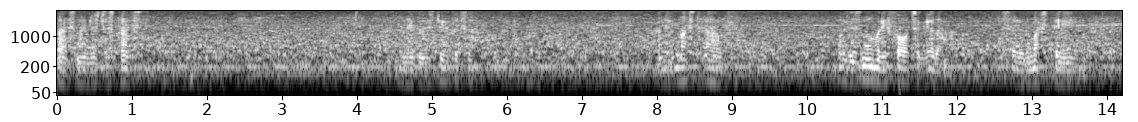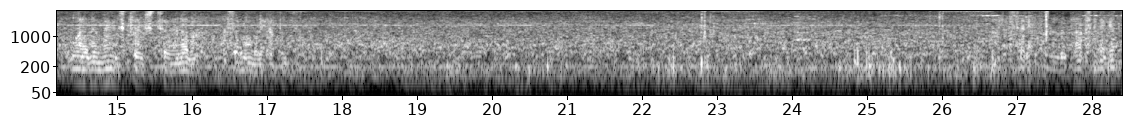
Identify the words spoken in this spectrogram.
First moon has just passed. Jupiter. And it must have, well, there's normally four together. So there must be one of the moons close to another. That's what normally happens. I'll just set it for another passing again.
